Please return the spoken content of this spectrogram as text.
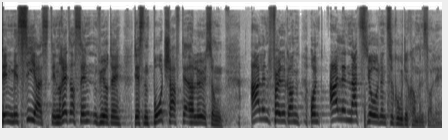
den Messias, den Retter senden würde, dessen Botschaft der Erlösung allen Völkern und allen Nationen zugutekommen solle.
